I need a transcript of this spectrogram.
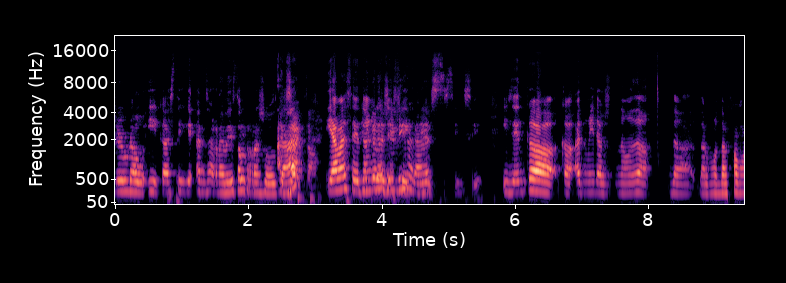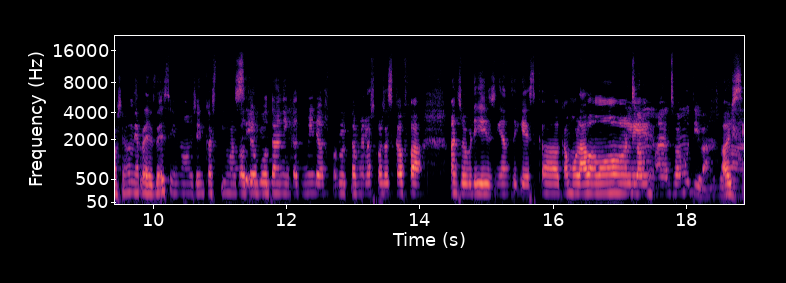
treure-ho i que estigui, ens agradés el resultat, Exacte. ja va ser tan que gratificant. agradés. Sí, sí. I gent que, que admires, no de, de, del món del famoso ni res, eh? sinó gent que estimes al Sí. teu voltant i que admires per també les coses que fa, ens obrís i ens digués que, que molava molt. Ens va, I... ens va motivar, ens va, Ai, sí.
